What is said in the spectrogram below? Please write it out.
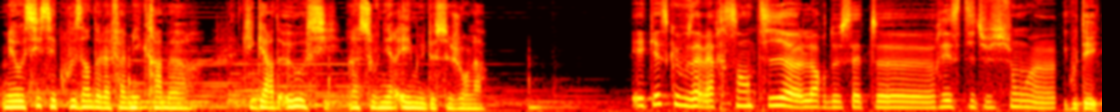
mais aussi ses cousins de la famille Kramer, qui gardent eux aussi un souvenir ému de ce jour-là. Et qu'est-ce que vous avez ressenti euh, lors de cette euh, restitution euh Écoutez,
